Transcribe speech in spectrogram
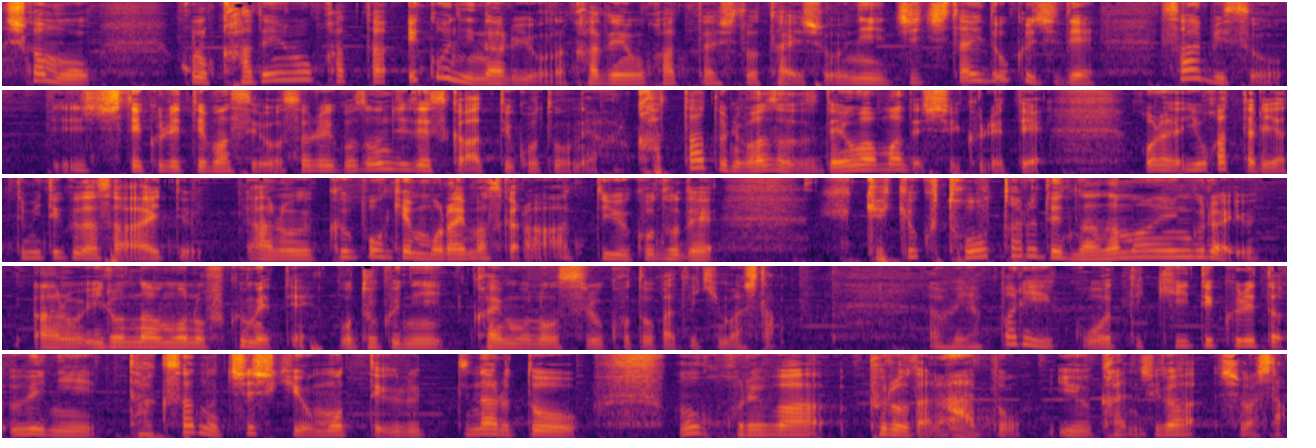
しかもこの家電を買ったエコになるような家電を買った人対象に自治体独自でサービスをしてくれてますよ。それご存知ですか？っていうことをね買った後にわざわざ電話までしてくれてこれよかったらやってみてくださいってあのクーポン券もらえますからっていうことで結局トータルで7万円ぐらいあのいろんなもの含めてお得に買い物をすることができました。やっぱりこうやって聞いてくれた上にたくさんの知識を持っているってなるともうこれはプロだなという感じがしました。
